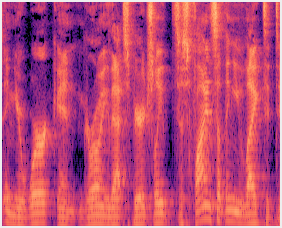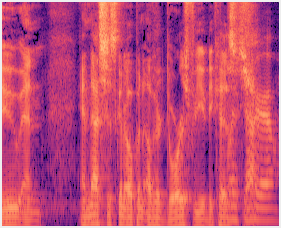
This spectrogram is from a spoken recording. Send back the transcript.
in your work and growing that spiritually. Just find something you like to do, and and that's just going to open other doors for you because That's yeah, true.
